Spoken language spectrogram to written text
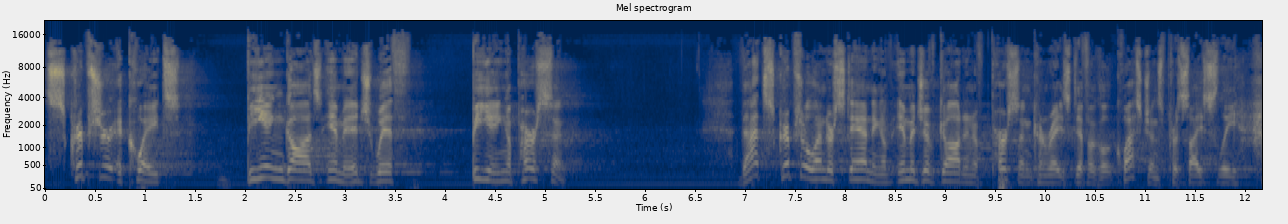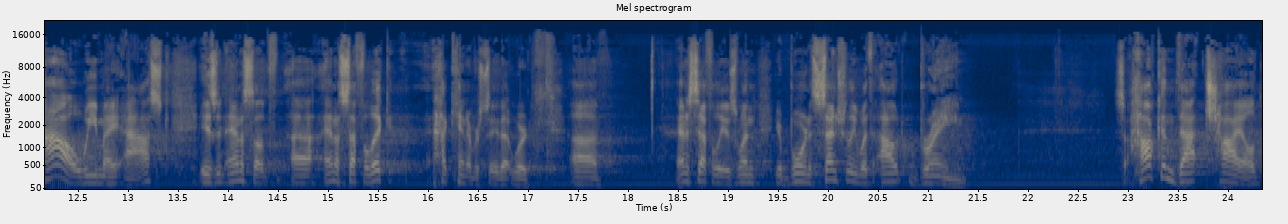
Scripture equates being God's image with being a person. That scriptural understanding of image of God and of person can raise difficult questions. Precisely how, we may ask, is an uh, anencephalic, I can't ever say that word. Uh, anencephaly is when you're born essentially without brain. So, how can that child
